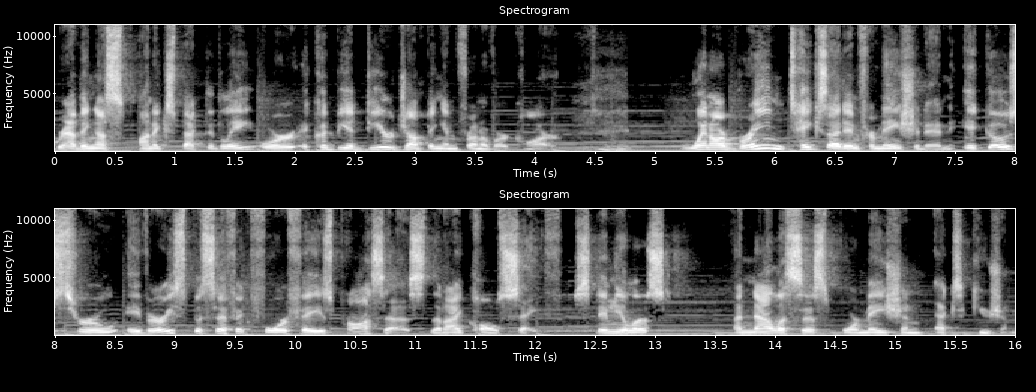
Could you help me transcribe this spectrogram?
grabbing us unexpectedly, or it could be a deer jumping in front of our car. Mm-hmm. When our brain takes that information in, it goes through a very specific four phase process that I call SAFE stimulus, mm-hmm. analysis, formation, execution.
